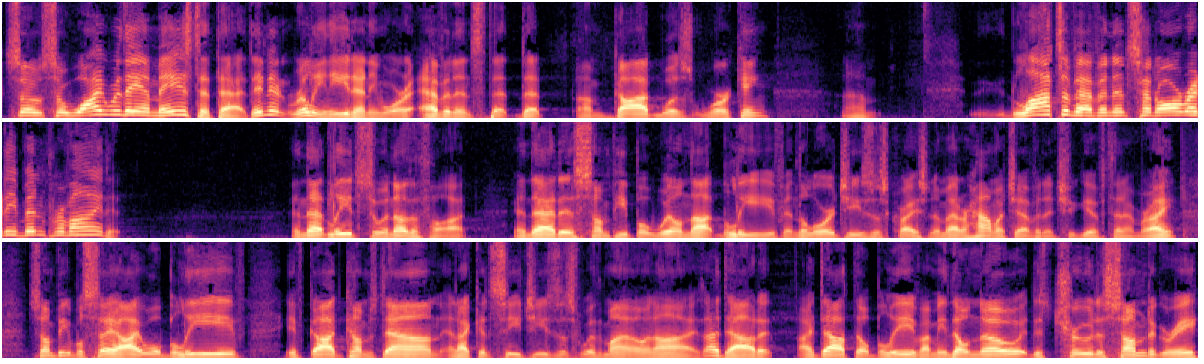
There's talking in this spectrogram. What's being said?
So, so why were they amazed at that? They didn't really need any more evidence that, that um, God was working. Um, lots of evidence had already been provided. And that leads to another thought, and that is some people will not believe in the Lord Jesus Christ no matter how much evidence you give to them, right? Some people say, I will believe if God comes down and I could see Jesus with my own eyes. I doubt it. I doubt they'll believe. I mean, they'll know it is true to some degree,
